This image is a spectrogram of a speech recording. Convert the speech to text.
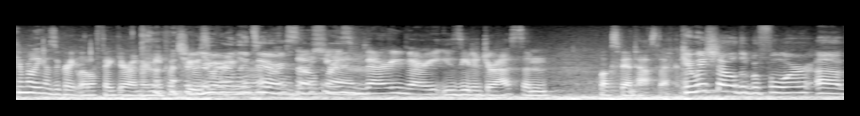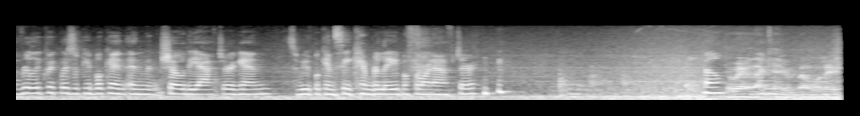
Kimberly has a great little figure underneath what she was you wearing. really do, so she was very, very easy to dress and looks fantastic. Can we show the before uh, really quickly so people can and show the after again so people can see Kimberly before and after? no? Do we have that capability?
